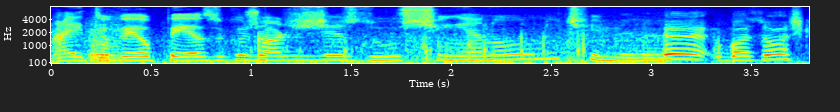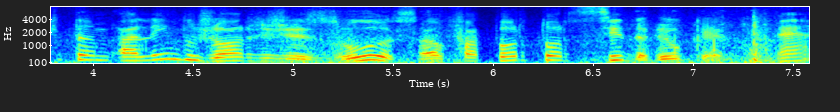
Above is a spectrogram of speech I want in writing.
Aí tu vê o peso que o Jorge Jesus tinha no, no time, né? É, mas eu acho que tam- além do Jorge Jesus, é o fator torcida, viu, Kê? É?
